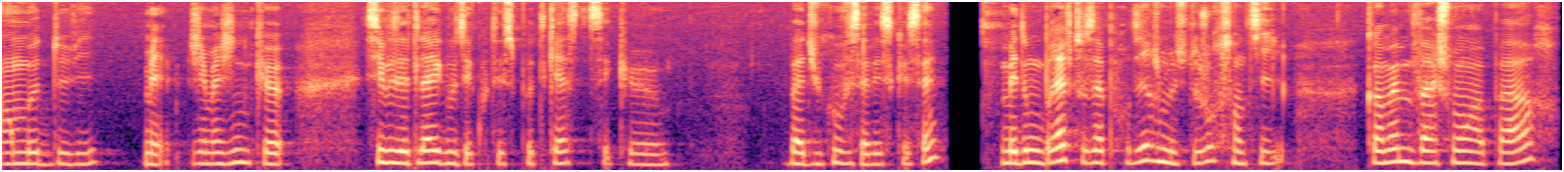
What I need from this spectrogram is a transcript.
un mode de vie. Mais j'imagine que si vous êtes là et que vous écoutez ce podcast, c'est que bah du coup vous savez ce que c'est. Mais donc bref, tout ça pour dire, je me suis toujours sentie quand même vachement à part.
